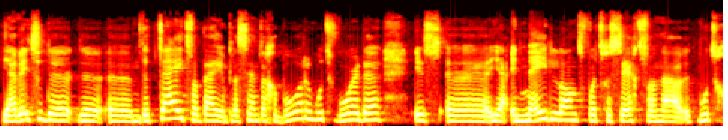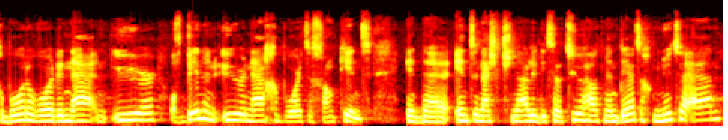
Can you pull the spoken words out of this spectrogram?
ja, weet je, de, de, ehm, de tijd waarbij een placenta geboren moet worden, is uh, ja, in Nederland wordt gezegd van nou, het moet geboren worden na een uur of binnen een uur na geboorte van kind. In de internationale literatuur houdt men 30 minuten aan.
